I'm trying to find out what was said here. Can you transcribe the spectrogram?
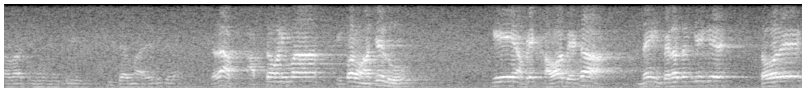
આ વાંચેલું કે આપણે ખાવા બેઠા નહીં પેલા તમે કે સવારે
